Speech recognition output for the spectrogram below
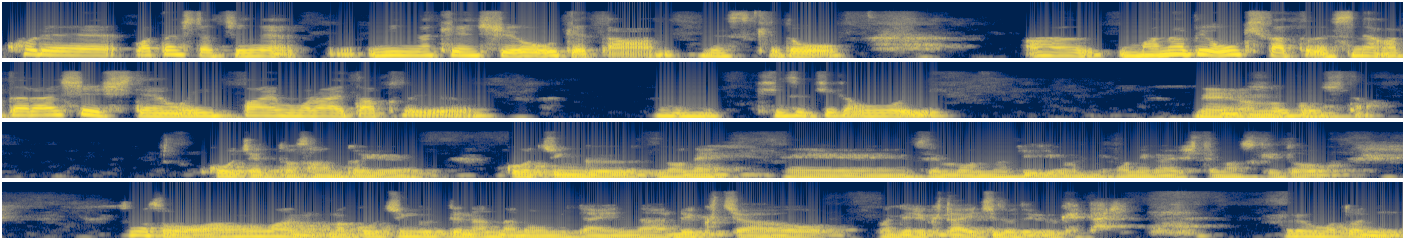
これ、私たちね、みんな研修を受けたんですけど、あ学び大きかったですね。新しい視点をいっぱいもらえたという、うん、気づきが多い。ね、あの、コーチェットさんというコーチングのね、えー、専門の企業にお願いしてますけど、そもそもワンオンワン、まあ、コーチングって何なのみたいなレクチャーを、まあ、ディレクター一度で受けたり、それをもとに、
